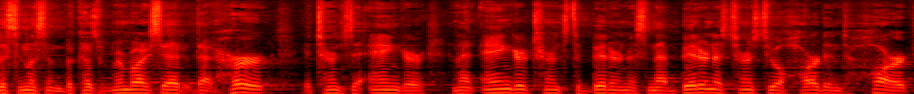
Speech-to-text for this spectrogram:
Listen, listen, because remember what I said? That hurt, it turns to anger, and that anger turns to bitterness, and that bitterness turns to a hardened heart.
